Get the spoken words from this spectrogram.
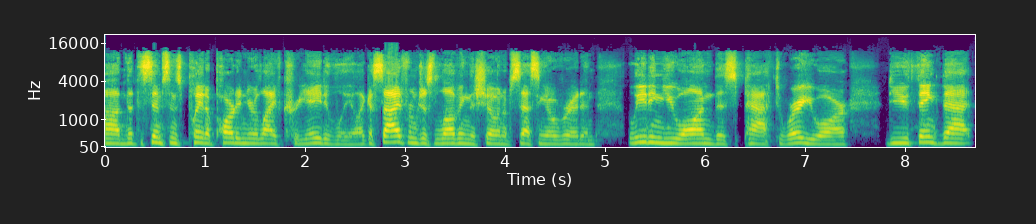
um, that The Simpsons played a part in your life creatively? Like, aside from just loving the show and obsessing over it and leading you on this path to where you are, do you think that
